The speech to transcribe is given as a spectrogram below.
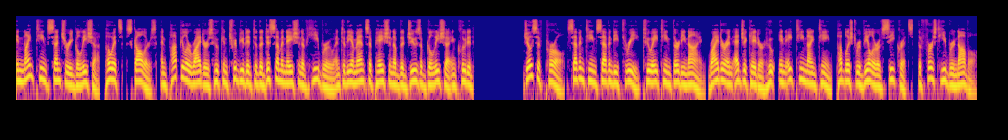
In 19th-century Galicia, poets, scholars, and popular writers who contributed to the dissemination of Hebrew and to the emancipation of the Jews of Galicia included Joseph Perl (1773–1839), writer and educator who, in 1819, published *Revealer of Secrets*, the first Hebrew novel.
